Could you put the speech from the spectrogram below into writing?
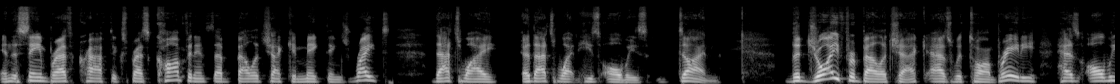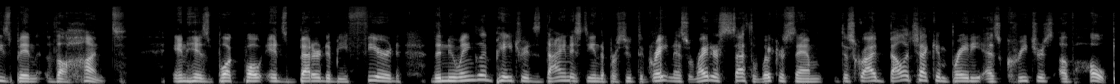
In the same breath, Kraft expressed confidence that Belichick can make things right. That's why uh, that's what he's always done. The joy for Belichick, as with Tom Brady, has always been the hunt. In his book, quote, It's Better to Be Feared, The New England Patriots Dynasty in the Pursuit to Greatness, writer Seth Wickersham described Belichick and Brady as creatures of hope,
